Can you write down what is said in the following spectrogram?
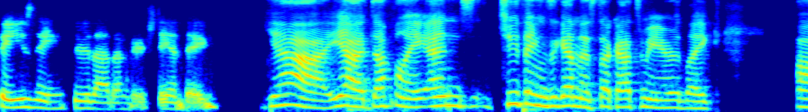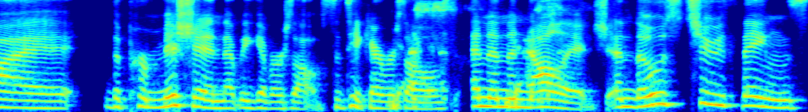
phasing through that understanding. Yeah, yeah, definitely. And two things again that stuck out to me are like uh the permission that we give ourselves to take care of ourselves yes. and then the yes. knowledge. And those two things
